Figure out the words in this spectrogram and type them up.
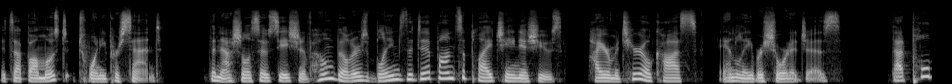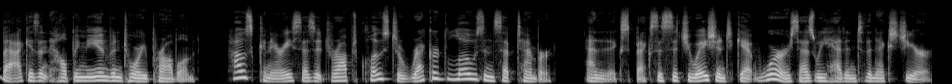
it's up almost 20%. The National Association of Home Builders blames the dip on supply chain issues, higher material costs, and labor shortages. That pullback isn't helping the inventory problem. House Canary says it dropped close to record lows in September, and it expects the situation to get worse as we head into the next year.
